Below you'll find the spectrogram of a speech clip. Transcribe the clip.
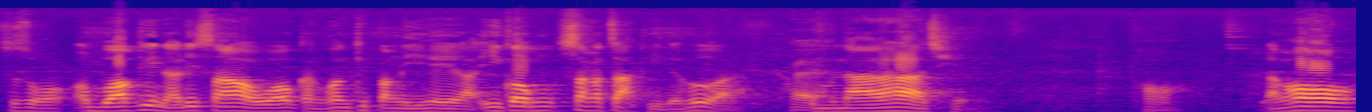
就说哦，不要紧啦，你三号我赶快去帮你黑啦，伊讲上个早起就好啊，哎。我们拿了他的钱，哦，然后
